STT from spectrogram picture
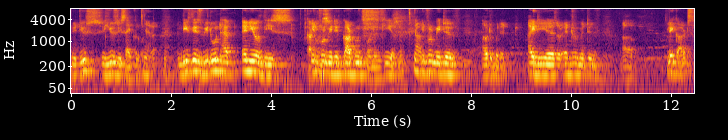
reduce, reuse, recycle. Yeah. Yeah. And these days we don't have any of these cartoons. informative cartoons one key informative how to put it ideas or informative uh, play cards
